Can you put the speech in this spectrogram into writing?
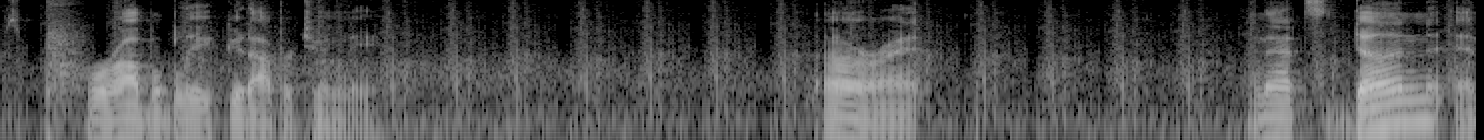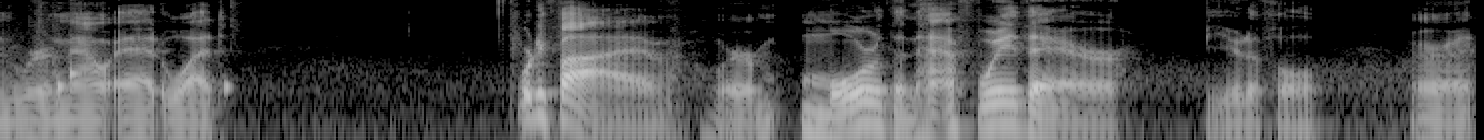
It's probably a good opportunity. Alright. That's done, and we're now at, what? 45. We're more than halfway there. Beautiful. Alright.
